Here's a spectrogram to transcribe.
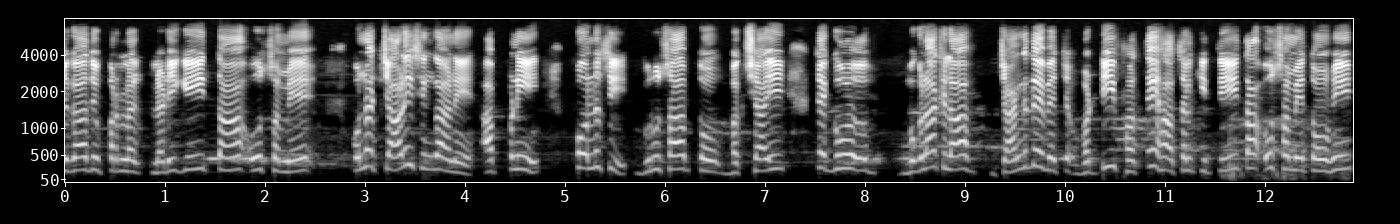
ਜਗ੍ਹਾ ਦੇ ਉੱਪਰ ਲ- ਲੜੀ ਗਈ ਤਾਂ ਉਸ ਸਮੇਂ ਉਹਨਾਂ 40 ਸਿੰਘਾਂ ਨੇ ਆਪਣੀ ਭੁੱਲ ਸੀ ਗੁਰੂ ਸਾਹਿਬ ਤੋਂ ਬਖਸ਼ਾਈ ਤੇ ਗੁ- ਮੁਗਲਾਂ ਖਿਲਾਫ ਜੰਗ ਦੇ ਵਿੱਚ ਵੱਡੀ ਫਤਿਹ ਹਾਸਲ ਕੀਤੀ ਤਾਂ ਉਸ ਸਮੇਂ ਤੋਂ ਹੀ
